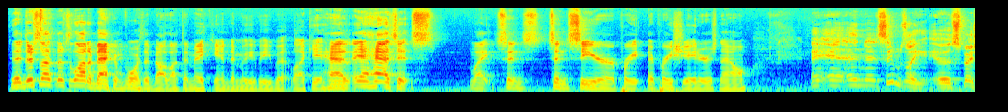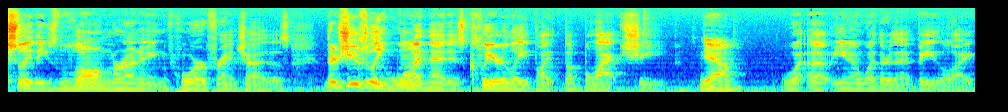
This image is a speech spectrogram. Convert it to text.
there's like, there's a lot of back and forth about like the making of the movie, but like it has it has its like sin- sincere appre- appreciators now. And, and- and it seems like, especially these long-running horror franchises, there's usually one that is clearly like the black sheep. Yeah, Wh- Uh, you know, whether that be like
